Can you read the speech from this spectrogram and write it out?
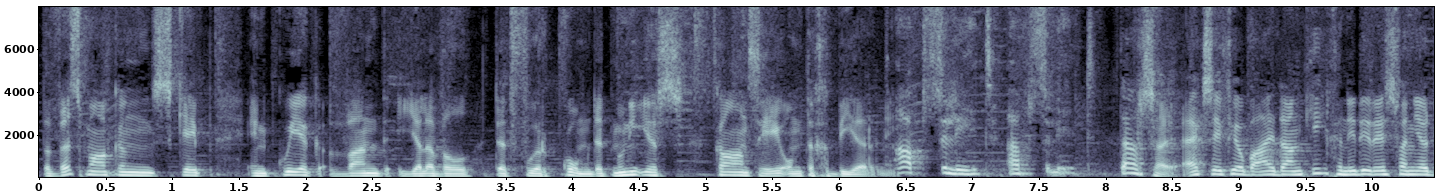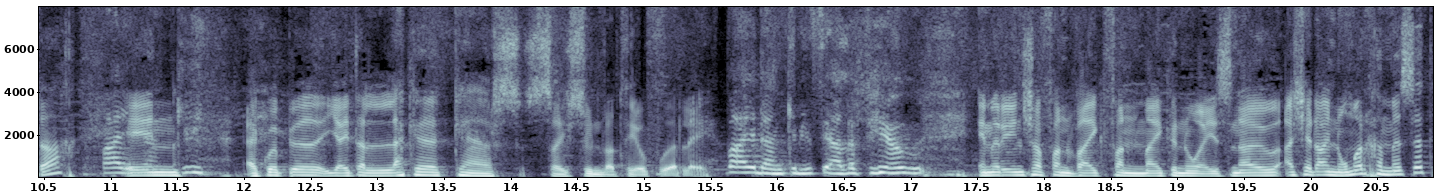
bewusmaking skep en kweek want julle wil dit voorkom. Dit moenie eers kans hê om te gebeur nie. Absoluut, absoluut. Sê ek sê vir jou baie dankie. Geniet die res van jou dag. Baie en dankie. ek hoop jy het 'n lekker Kersseisoen wat vir jou voorlê. Baie dankie dieselfde vir jou. Emerensha van Wyk van Make a Noise. Nou, as jy daai nommer gemis het,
